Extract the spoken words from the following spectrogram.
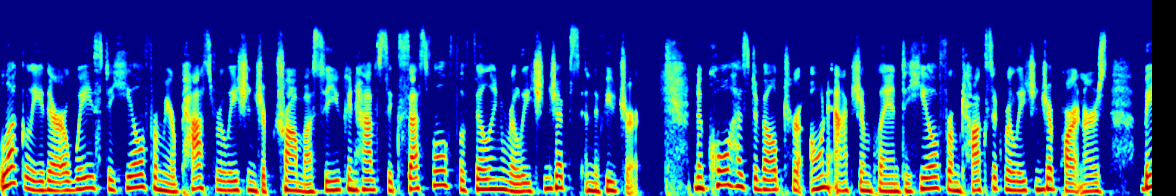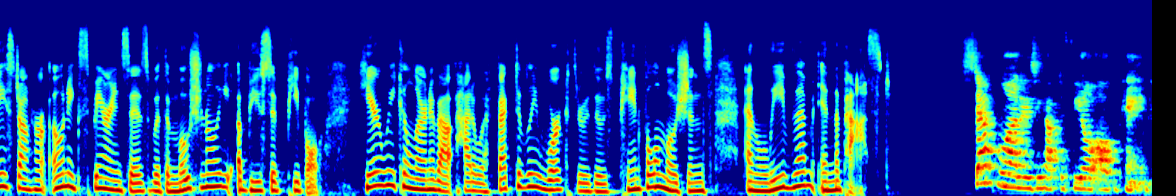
Luckily, there are ways to heal from your past relationship trauma so you can have successful, fulfilling relationships in the future. Nicole has developed her own action plan to heal from toxic relationship partners based on her own experiences with emotionally abusive people. Here we can learn about how to effectively work through those painful emotions and leave them in the past. Step one is you have to feel all the pain.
